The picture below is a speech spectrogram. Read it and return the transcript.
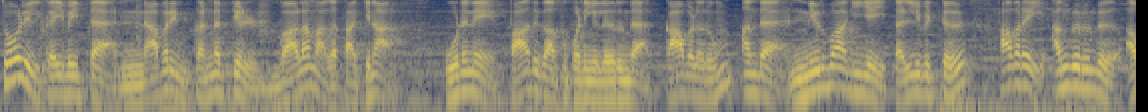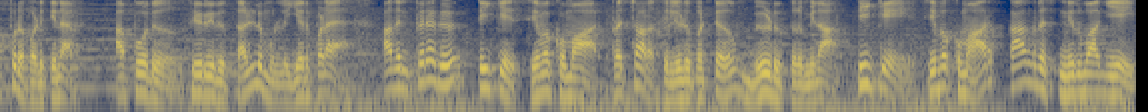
தோளில் கை வைத்த நபரின் கன்னத்தில் பலமாக தாக்கினார். உடனே பாதுகாப்பு பணியில் இருந்த காவலரும் அந்த நிர்வாகியை தள்ளிவிட்டு அவரை அங்கிருந்து அப்புறப்படுத்தினர். அப்போது சிறிது தள்ளுமுள்ளு ஏற்பட அதன் பிறகு டி. கே. சிவகுமார் பிரச்சாரத்தில் ஈடுபட்டு வீடு திரும்பினார். டி. கே. சிவகுமார் காங்கிரஸ் நிர்வாகியை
